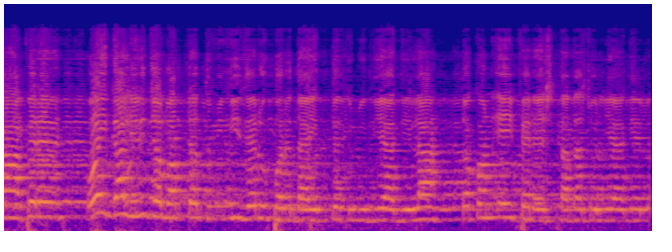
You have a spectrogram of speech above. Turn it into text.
কাফের ওই গালির জবাবটা তুমি নিজের উপরে দায়িত্ব তুমি দিয়া দিলা, তখন এই ফেরেস্তাটা চলিয়া গেল।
